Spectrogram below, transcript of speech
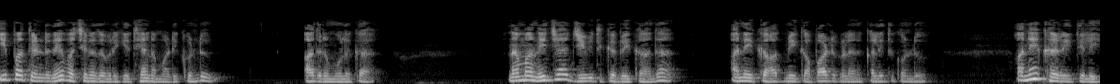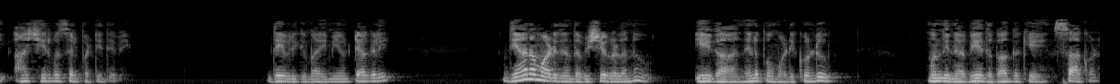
ಇಪ್ಪತ್ತೆಂಟನೇ ವಚನದವರೆಗೆ ಧ್ಯಾನ ಮಾಡಿಕೊಂಡು ಅದರ ಮೂಲಕ ನಮ್ಮ ನಿಜ ಜೀವಿತಕ್ಕೆ ಬೇಕಾದ ಅನೇಕ ಆತ್ಮೀಕ ಪಾಠಗಳನ್ನು ಕಲಿತುಕೊಂಡು ಅನೇಕ ರೀತಿಯಲ್ಲಿ ಆಶೀರ್ವಸಲ್ಪಟ್ಟಿದ್ದೇವೆ ದೇವರಿಗೆ ಮಹಿಮೆಯುಂಟಾಗಲಿ. ಧ್ಯಾನ ಮಾಡಿದಂಥ ವಿಷಯಗಳನ್ನು ಈಗ ನೆನಪು ಮಾಡಿಕೊಂಡು ಮುಂದಿನ ವೇದ ಭಾಗಕ್ಕೆ ಸಾಗೋಣ.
